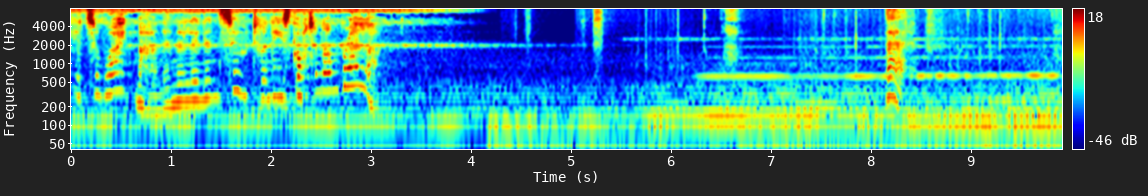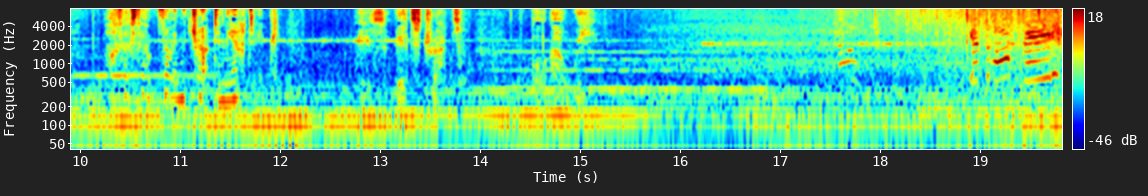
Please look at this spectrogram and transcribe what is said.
It's a white man in a linen suit, and he's got an umbrella. There. Oh, there's some, something trapped in the attic. Is it trapped? Or are we? Get them off me!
